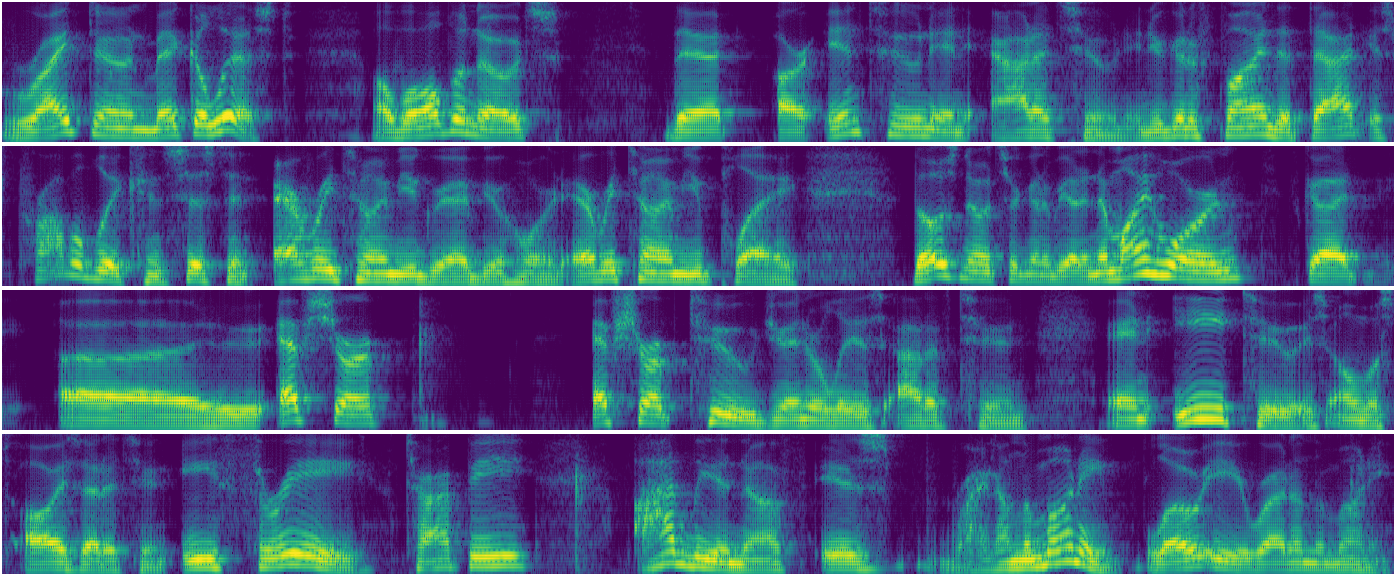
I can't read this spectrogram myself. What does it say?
write down, make a list of all the notes that are in tune and out of tune. And you're going to find that that is probably consistent every time you grab your horn, every time you play. Those notes are going to be out. Now, my horn, it's got uh, F sharp, F sharp 2 generally is out of tune, and E2 is almost always out of tune. E3, top E, oddly enough, is right on the money. Low E, right on the money.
